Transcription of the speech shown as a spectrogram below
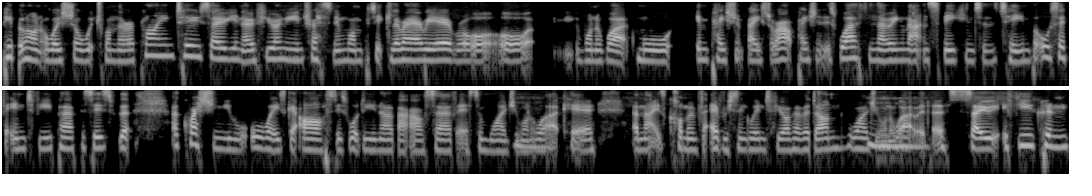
people aren't always sure which one they're applying to. So, you know, if you're only interested in one particular area or, or you want to work more inpatient based or outpatient it's worth knowing that and speaking to the team but also for interview purposes that a question you will always get asked is what do you know about our service and why do you want to Mm. work here and that is common for every single interview i've ever done why do you want to work Mm. with us so if you can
